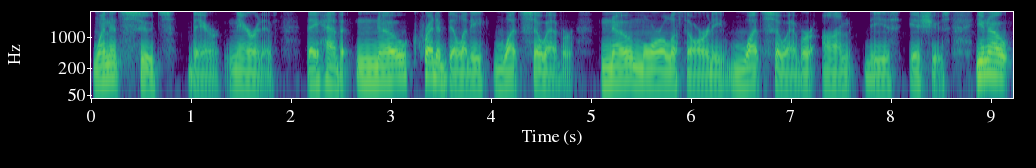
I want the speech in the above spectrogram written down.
when it suits their narrative. They have no credibility whatsoever, no moral authority whatsoever on these issues. You know,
